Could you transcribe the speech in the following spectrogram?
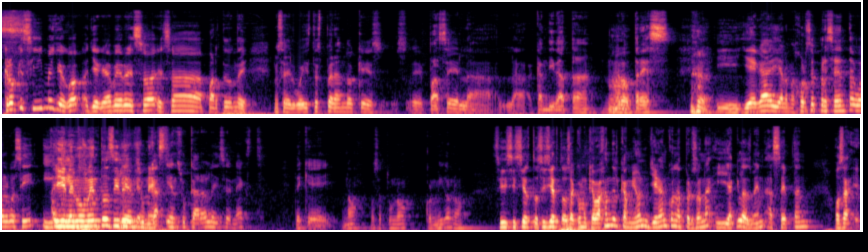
creo que sí me llegó a- llegué a ver esa, esa parte donde, no sé, el güey está esperando a que eh, pase la, la candidata número Ajá. 3 y llega y a lo mejor se presenta o algo así. Y, Y en el su- momento. Y en su cara le dice next. De que no, o sea, tú no, conmigo no. Sí, sí, cierto, sí, cierto. O sea, como que bajan del camión, llegan con la persona y ya que las ven, aceptan. O sea, eh,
